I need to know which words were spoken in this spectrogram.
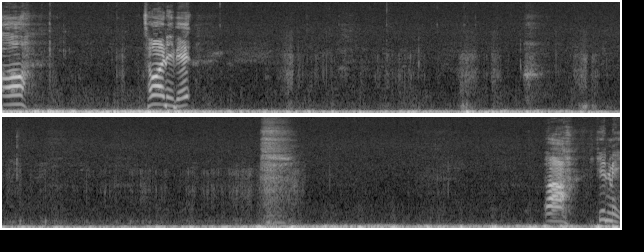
Oh, tiny bit. Ah, kidding me?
